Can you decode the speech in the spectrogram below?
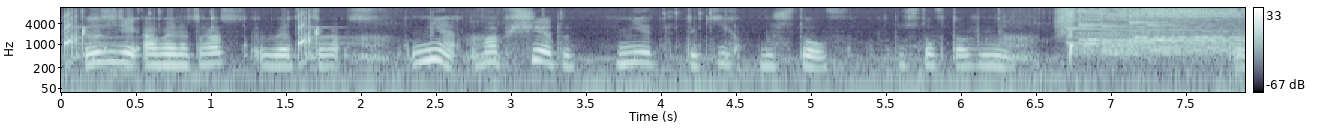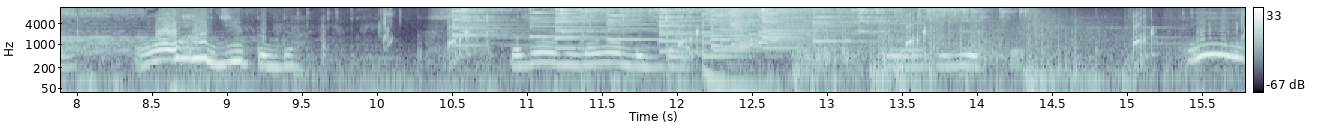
Подожди, а в этот раз, в этот раз... Не, вообще тут нет таких бустов. Бустов тоже нет. О, дипы, да. Должно уже давно быть, да. У нас есть. вообще?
